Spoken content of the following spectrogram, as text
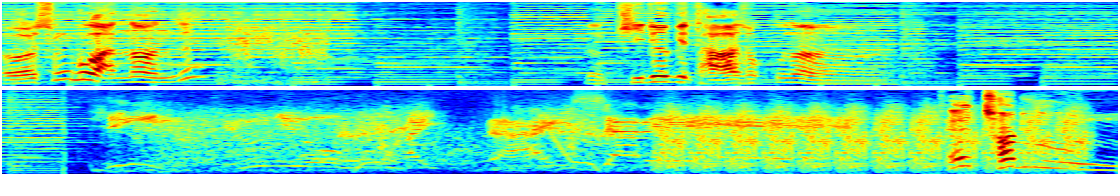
어, 승부가 안 나는데? 기력이 다 하셨구나. 대차륜!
